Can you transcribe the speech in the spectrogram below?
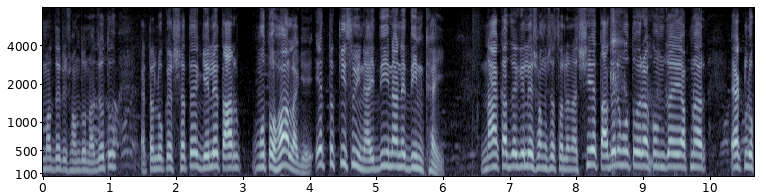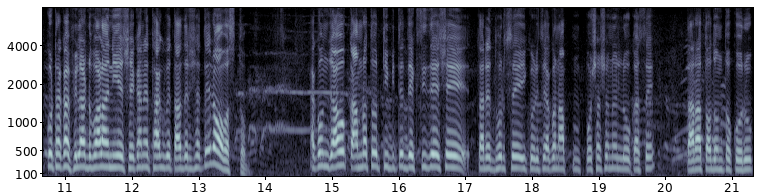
আমাদের সন্দেহ না। যেহেতু একটা লোকের সাথে গেলে তার মতো হওয়া লাগে, এর তো কিছুই নাই, দিন আনে দিন খাই। না কাজে গেলে সংসার চলে না। সে তাদের মতো এরকম যায় আপনার এক লক্ষ টাকা ফ্ল্যাট ভাড়া নিয়ে সেখানে থাকবে, তাদের সাথে এটা অবাস্তব এখন যাও আমরা তো টিভিতে দেখছি যে সে তারে ধরছে এই করেছে। এখন প্রশাসনের লোক আছে, তারা তদন্ত করুক,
